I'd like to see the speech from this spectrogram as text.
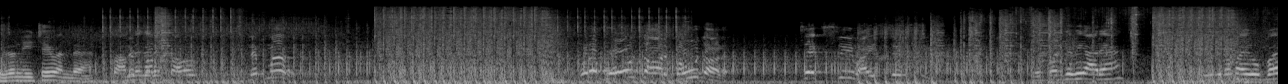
इधर नीचे ही बंदे हैं। सामने लेफ़्ट मार। अरे बहुत आड़ बहुत आड़। सेक्सी भाई सेक्सी ऊपर से भी आ रहे हैं। ठीक है भाई ऊपर।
